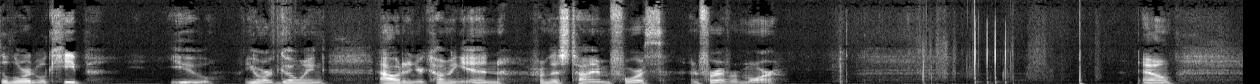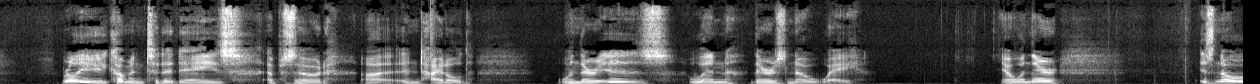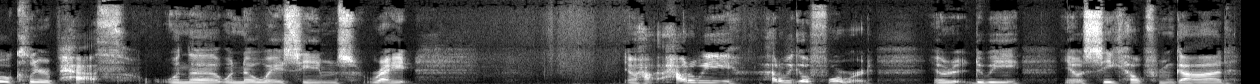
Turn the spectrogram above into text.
The Lord will keep you, your going out and your coming in from this time forth and forevermore. Now, really coming to today's episode uh, entitled "When There Is When There's No Way." You know, when there is no clear path, when the when no way seems right. You know, how how do we how do we go forward? You know, do we you know seek help from God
